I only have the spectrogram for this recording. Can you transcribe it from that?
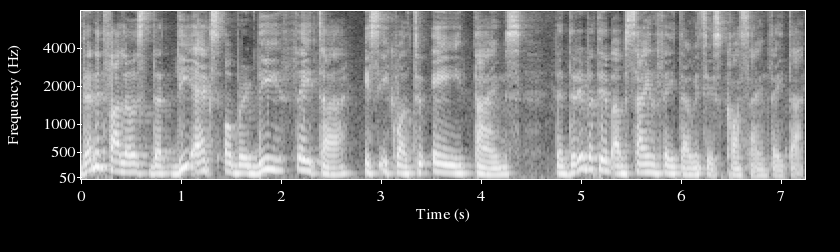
Then it follows that dx over d theta is equal to a times the derivative of sine theta, which is cosine theta.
